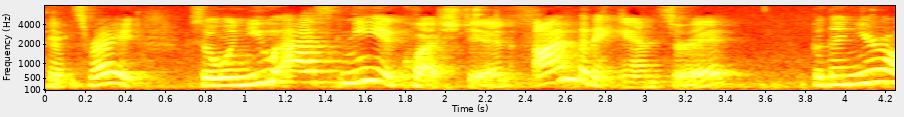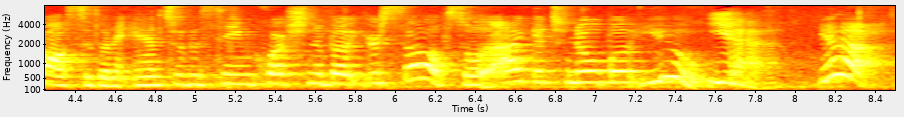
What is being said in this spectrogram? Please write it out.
That's right. So when you ask me a question, I'm going to answer it, but then you're also going to answer the same question about yourself, so I get to know about you. Yeah. Yeah.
